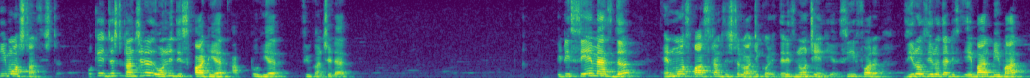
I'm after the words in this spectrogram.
PMOS transistor. Okay, just consider only this part here up to here. If you consider, it is same as the NMOS pass transistor logically. There is no change here. See for 0, 0 that is A bar, B bar.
